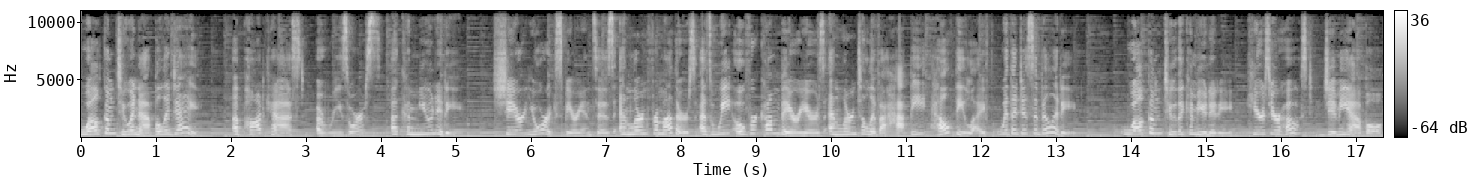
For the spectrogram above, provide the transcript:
Welcome to An Apple a Day, a podcast, a resource, a community. Share your experiences and learn from others as we overcome barriers and learn to live a happy, healthy life with a disability. Welcome to the community. Here's your host, Jimmy Apple.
